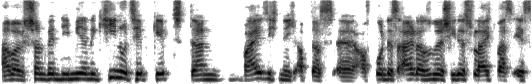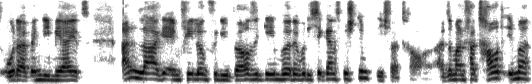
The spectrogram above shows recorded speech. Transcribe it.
Aber schon wenn die mir einen Kinotipp gibt, dann weiß ich nicht, ob das äh, aufgrund des Altersunterschiedes vielleicht was ist. Oder wenn die mir jetzt Anlageempfehlungen für die Börse geben würde, würde ich ihr ganz bestimmt nicht vertrauen. Also man vertraut immer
